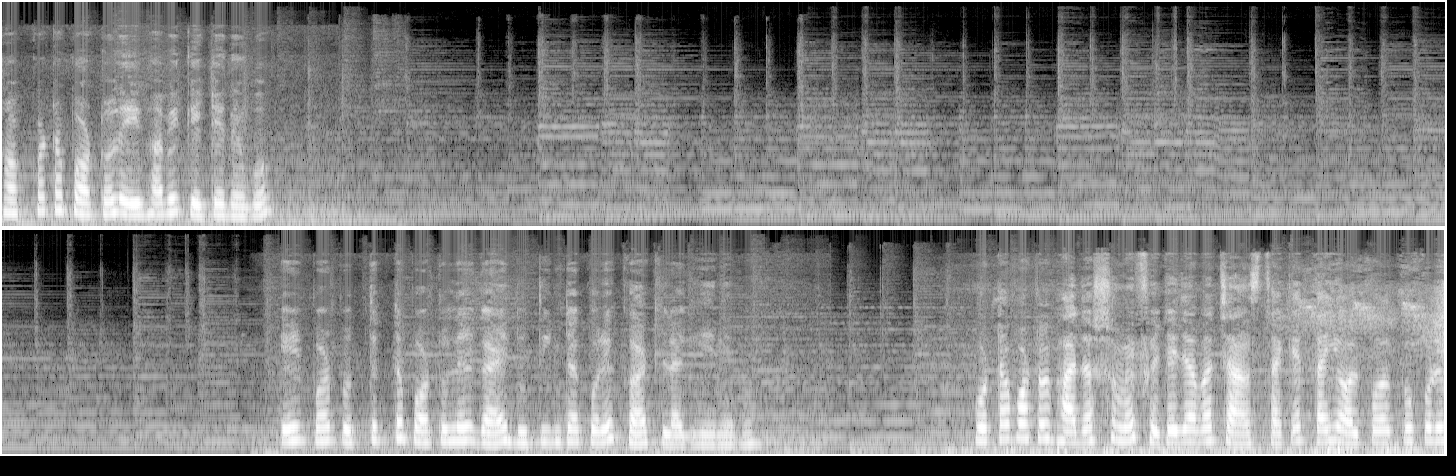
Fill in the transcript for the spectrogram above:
সবকটা পটল এইভাবে কেটে নেব। এরপর প্রত্যেকটা পটলের গায়ে দু তিনটা করে কাট লাগিয়ে নেব। গোটা পটল ভাজার সময় ফেটে যাবার চান্স থাকে, তাই অল্প অল্প করে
